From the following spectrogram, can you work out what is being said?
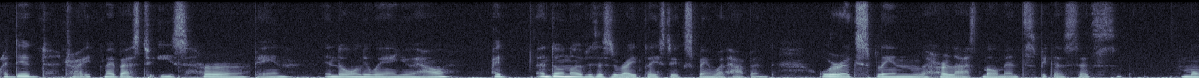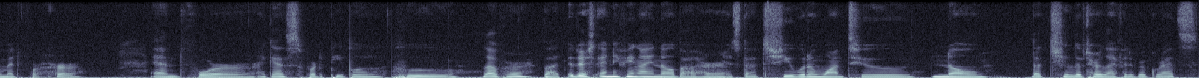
I did try my best to ease her pain in the only way I knew how. I I don't know if this is the right place to explain what happened or explain her last moments because that's a moment for her and for I guess for the people who love her. But if there's anything I know about her, it's that she wouldn't want to know that she lived her life with regrets.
